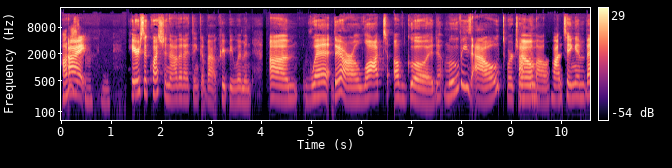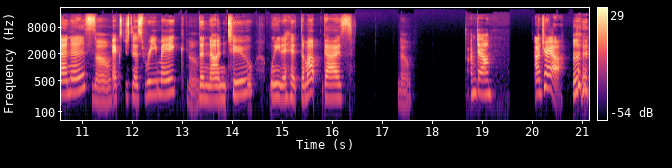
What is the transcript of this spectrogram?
How does, Alright. Mhm. Here's a question now that I think about creepy women. Um, when there are a lot of good movies out. We're talking No. about Haunting in Venice, No. Exorcist remake, No. The Nun 2. We need to hit them up, guys. No. I'm down. Andrea, you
